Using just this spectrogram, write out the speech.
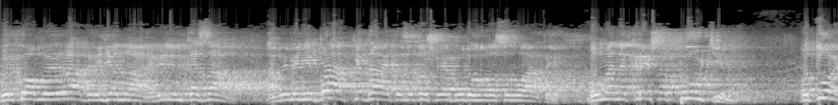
Верховної Ради регіоналів, він їм казав. А ви мені бабки дайте за те, що я буду голосувати. Бо в мене криша Путін. Отой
